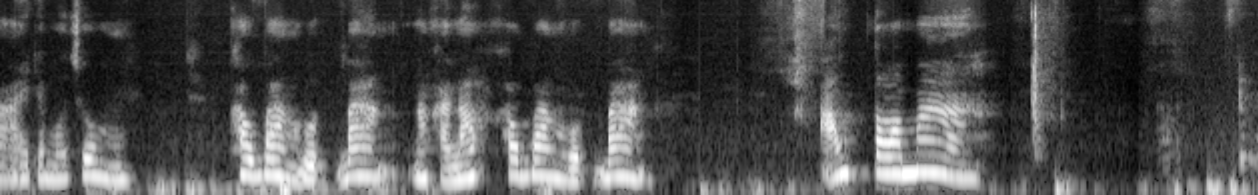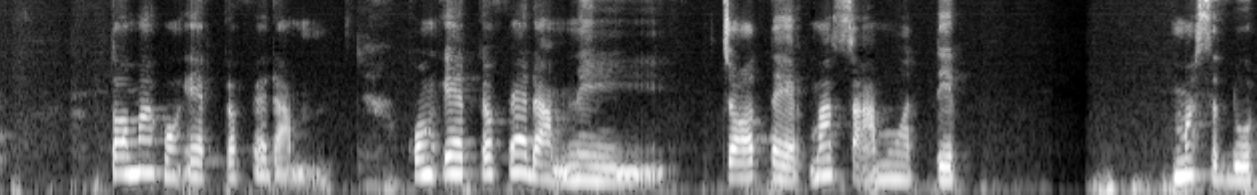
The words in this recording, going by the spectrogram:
ลายท่านผู้ชม เข้าบ้างหลุดบ้างนะคะเนาะเข้าบ้างหลุดบ้าง เอาต่อมา ต่อมาของแอดกาแฟดำของแอดกาแฟดำนี่จอแตกมาสามหมวดติด มาสะดุด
